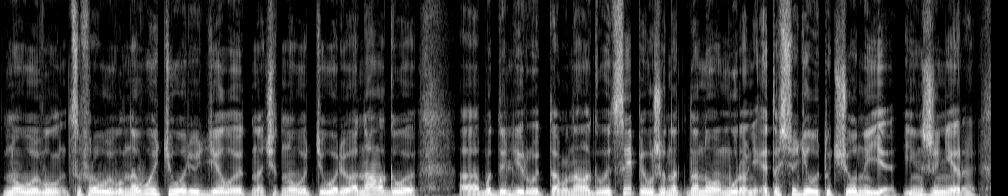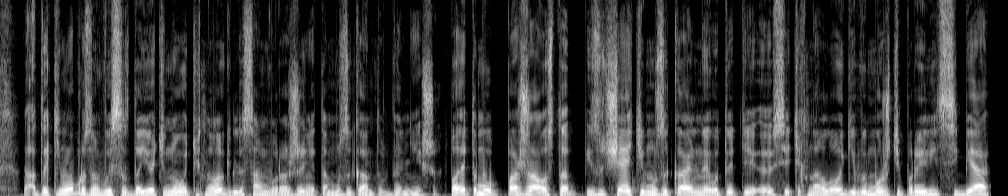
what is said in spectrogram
новую цифровую волновую теорию делают, значит, новую теорию аналоговую, а, моделируют там аналоговые цепи уже на, на новом уровне. Это все делают ученые и инженеры. А таким образом вы создаете новые технологии для самовыражения там музыкантов дальнейших. Поэтому, пожалуйста, изучайте музыкальные вот эти э, все технологии, вы можете проявить себя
